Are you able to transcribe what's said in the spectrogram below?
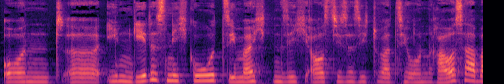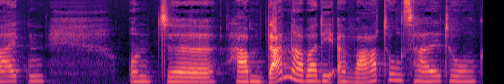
Und äh, ihnen geht es nicht gut, sie möchten sich aus dieser Situation rausarbeiten und äh, haben dann aber die Erwartungshaltung,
